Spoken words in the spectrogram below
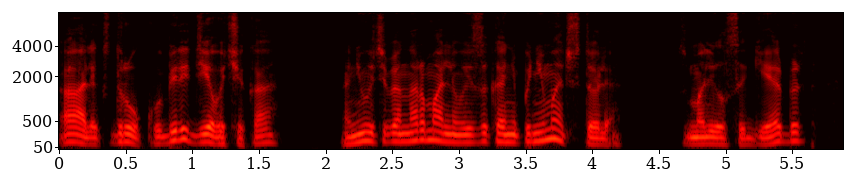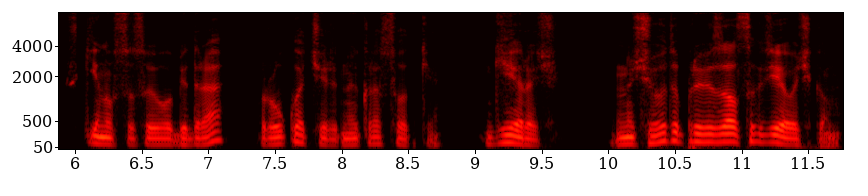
«Алекс, друг, убери девочек, а? Они у тебя нормального языка не понимают, что ли?» Взмолился Герберт, скинув со своего бедра руку очередной красотки. «Герыч, ну чего ты привязался к девочкам?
